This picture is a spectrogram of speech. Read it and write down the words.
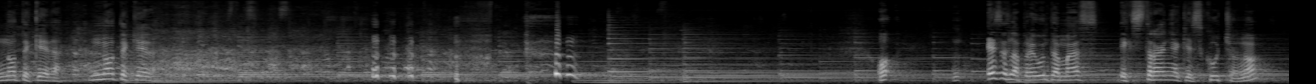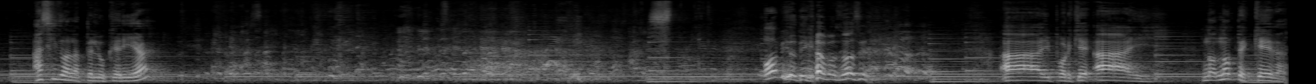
no te queda, no te queda. Oh, esa es la pregunta más extraña que escucho, ¿no? ¿Has ido a la peluquería? Obvio, digamos, ¿no? Ay, porque, ay, no, no te queda.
